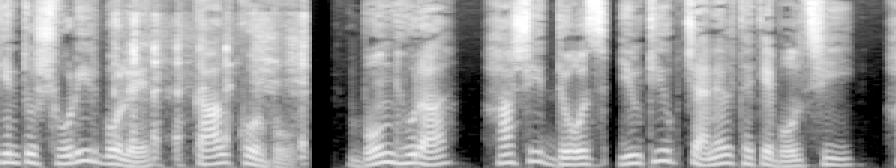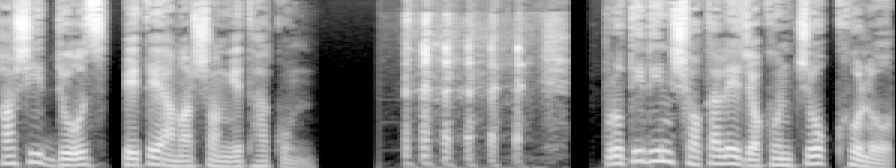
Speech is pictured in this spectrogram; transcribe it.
কিন্তু শরীর বলে, কাল করব। বন্ধুরা, হাসির ডোজ ইউটিউব চ্যানেল থেকে বলছি হাসির ডোজ পেতে আমার সঙ্গে থাকুন। প্রতিদিন সকালে যখন চোখ খোল,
